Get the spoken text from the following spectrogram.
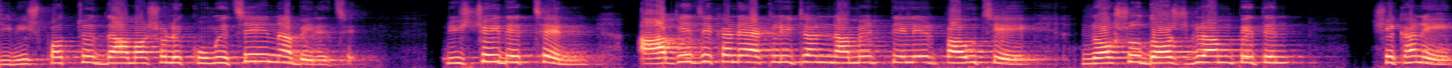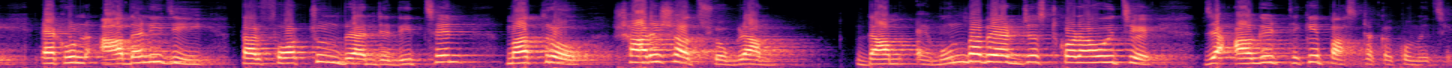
জিনিসপত্রের দাম আসলে কমেছে না বেড়েছে। নিশ্চয়ই দেখছেন, আগে যেখানে এক লিটার নামের তেলের পাউচে নশো দশ গ্রাম পেতেন, সেখানে এখন আদানিজি তার ফরচুন ব্র্যান্ডে দিচ্ছেন মাত্র সাড়ে সাতশো গ্রাম। দাম এমনভাবে অ্যাডজাস্ট করা হয়েছে যা আগের থেকে পাঁচ টাকা কমেছে।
